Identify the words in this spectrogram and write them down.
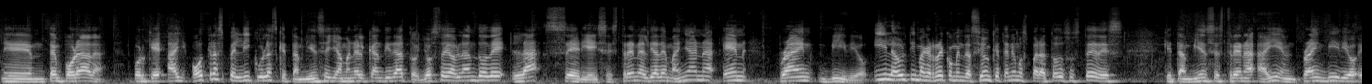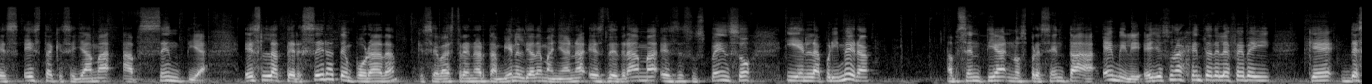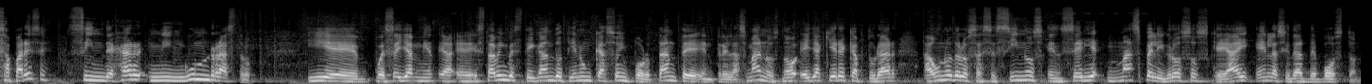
em, temporada, porque hay otras películas que también se llaman El Candidato. Yo estoy hablando de la serie y se estrena el día de mañana en Prime Video. Y la última recomendación que tenemos para todos ustedes, que también se estrena ahí en Prime Video, es esta que se llama Absentia. Es la tercera temporada que se va a estrenar también el día de mañana. Es de drama, es de suspenso y en la primera Absentia nos presenta a Emily. Ella es una agente del FBI que desaparece sin dejar ningún rastro. Y eh, pues ella eh, eh, estaba investigando, tiene un caso importante entre las manos, ¿no? Ella quiere capturar a uno de los asesinos en serie más peligrosos que hay en la ciudad de Boston.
